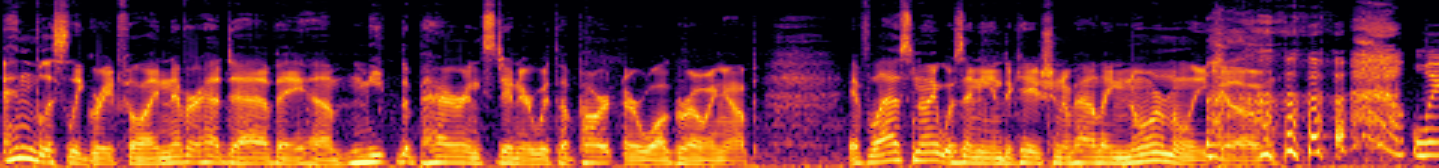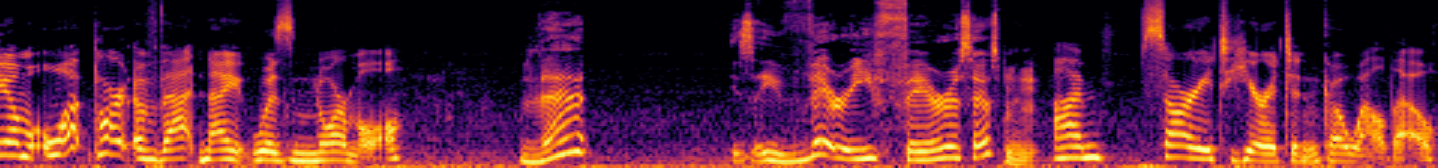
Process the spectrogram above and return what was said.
endlessly grateful I never had to have a uh, meet the parents dinner with a partner while growing up. If last night was any indication of how they normally go, Liam, what part of that night was normal? that is a very fair assessment. I'm sorry to hear it didn't go well, though.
